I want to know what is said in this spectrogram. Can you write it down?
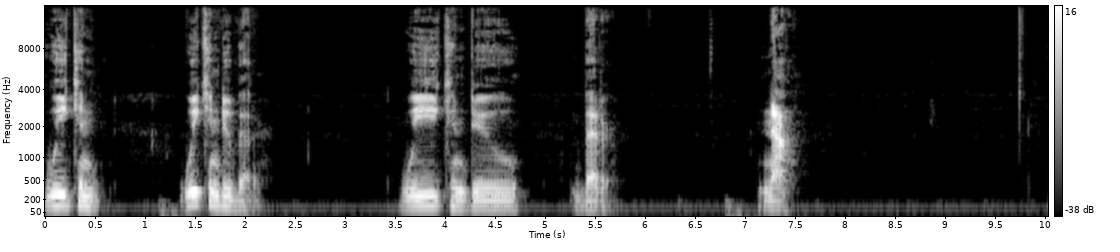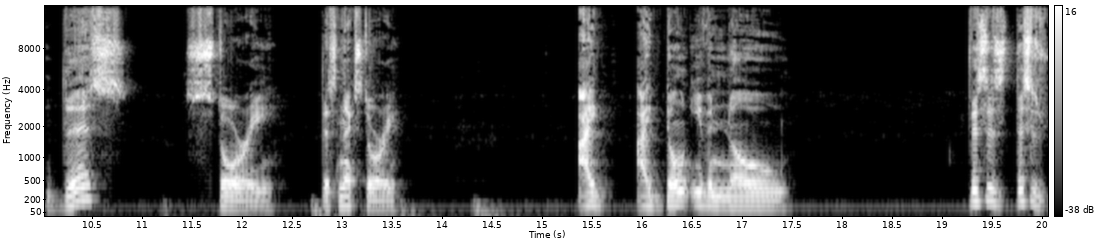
we can, we can do better. We can do better. Now, this story, this next story, I I don't even know. This is this is.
